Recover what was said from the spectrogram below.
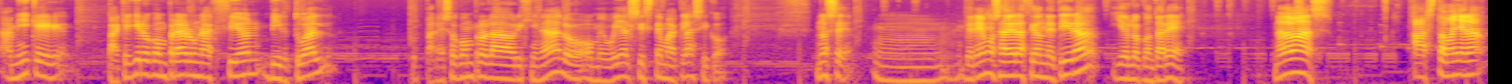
a mí que, ¿para qué quiero comprar una acción virtual? Pues para eso compro la original o, me voy al sistema clásico. No sé, mm, veremos a ver hacia dónde tira y os lo contaré. Nada más, hasta mañana.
